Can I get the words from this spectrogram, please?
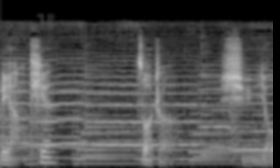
两天，作者许由。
